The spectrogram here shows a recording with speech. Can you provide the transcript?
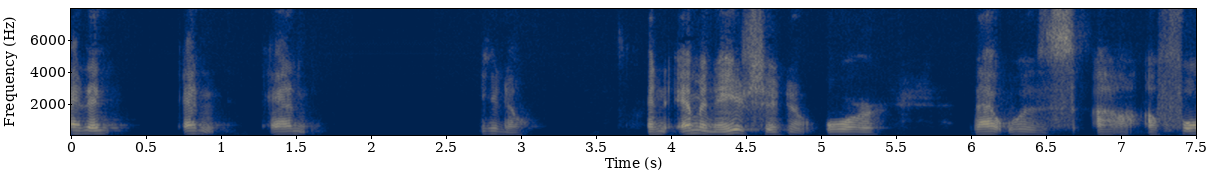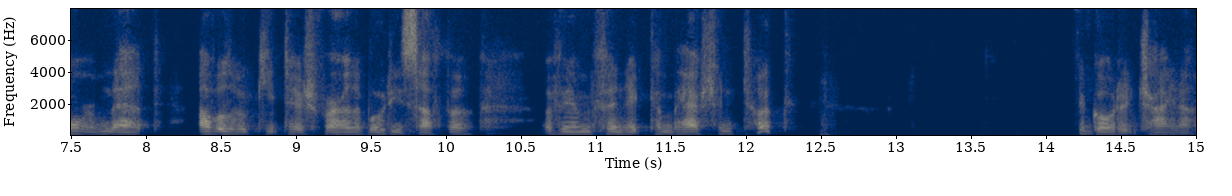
And an, and and you know, an emanation or that was uh, a form that Avalokiteshvara, the Bodhisattva of infinite compassion, took to go to China.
